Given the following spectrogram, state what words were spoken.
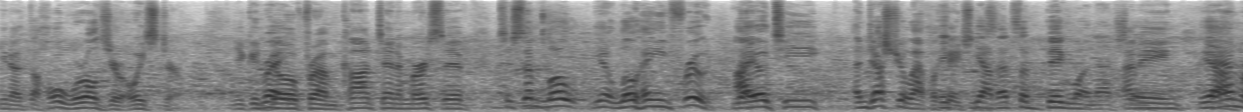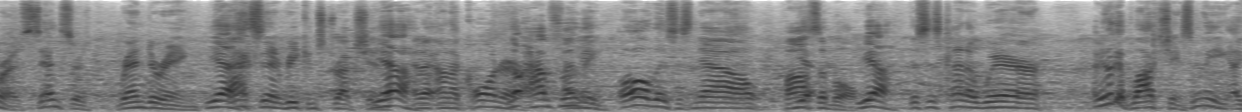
you know, the whole world's your oyster. You could right. go from content immersive to some low, you know, low-hanging fruit, right. IoT industrial applications. It, yeah, that's a big one, actually. I mean, yeah. cameras, sensors, rendering, yes. accident reconstruction yeah. on a corner. No, absolutely. I mean, all this is now possible. Yeah. yeah. This is kind of where, I mean, look at blockchain. Some of the uh,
